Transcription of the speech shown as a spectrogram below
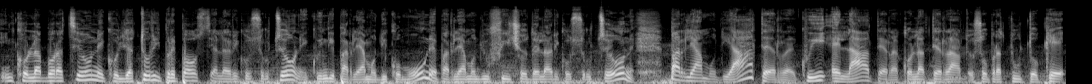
in collaborazione con gli attori preposti alla ricostruzione, quindi parliamo di comune, parliamo di ufficio della ricostruzione, parliamo di Ater, qui è l'Ater con l'atterrato soprattutto che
